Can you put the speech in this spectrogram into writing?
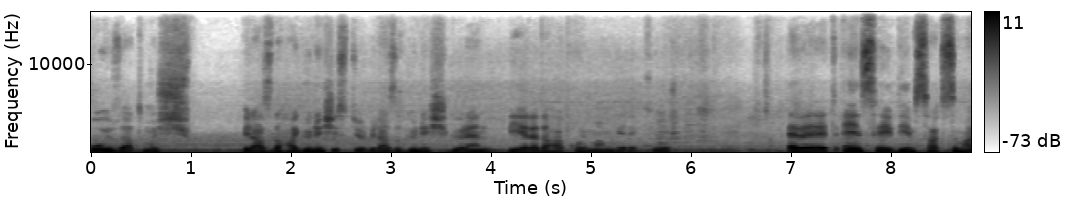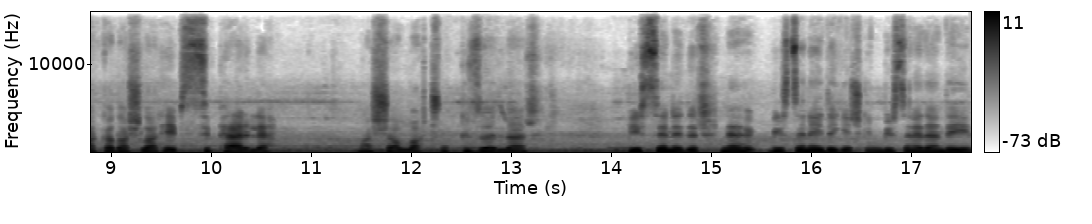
boy uzatmış. Biraz daha güneş istiyor. Biraz da güneş gören bir yere daha koymam gerekiyor. Evet, en sevdiğim saksım arkadaşlar. Hepsi perle. Maşallah çok güzeller. bir senedir ne bir seneyi de geçkin bir seneden değil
